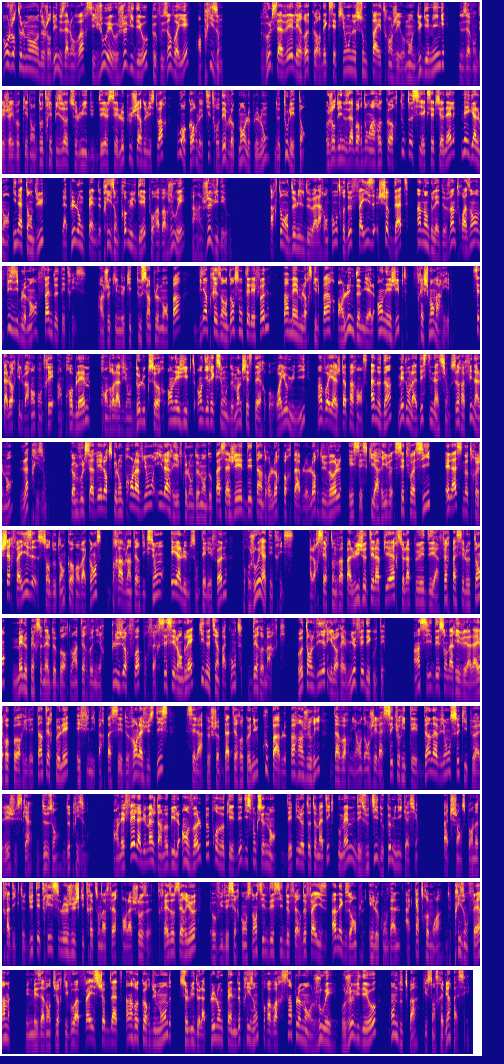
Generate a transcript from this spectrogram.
Bonjour tout le monde, aujourd'hui nous allons voir si jouer aux jeux vidéo peut vous envoyer en prison. Vous le savez, les records d'exception ne sont pas étrangers au monde du gaming. Nous avons déjà évoqué dans d'autres épisodes celui du DLC le plus cher de l'histoire ou encore le titre au développement le plus long de tous les temps. Aujourd'hui nous abordons un record tout aussi exceptionnel mais également inattendu, la plus longue peine de prison promulguée pour avoir joué à un jeu vidéo. Partons en 2002 à la rencontre de Faiz Shopdat, un Anglais de 23 ans visiblement fan de Tetris. Un jeu qu'il ne quitte tout simplement pas, bien présent dans son téléphone, pas même lorsqu'il part en lune de miel en Égypte, fraîchement marié. C'est alors qu'il va rencontrer un problème, prendre l'avion de Luxor en Égypte en direction de Manchester au Royaume-Uni, un voyage d'apparence anodin mais dont la destination sera finalement la prison. Comme vous le savez, lorsque l'on prend l'avion, il arrive que l'on demande aux passagers d'éteindre leur portable lors du vol, et c'est ce qui arrive cette fois-ci. Hélas, notre cher Faïz, sans doute encore en vacances, brave l'interdiction et allume son téléphone pour jouer à Tetris. Alors certes, on ne va pas lui jeter la pierre, cela peut aider à faire passer le temps, mais le personnel de bord doit intervenir plusieurs fois pour faire cesser l'anglais qui ne tient pas compte des remarques. Autant le dire, il aurait mieux fait d'écouter. Ainsi, dès son arrivée à l'aéroport, il est interpellé et finit par passer devant la justice. C'est là que Shopdat est reconnu coupable par un jury d'avoir mis en danger la sécurité d'un avion, ce qui peut aller jusqu'à deux ans de prison. En effet, l'allumage d'un mobile en vol peut provoquer des dysfonctionnements des pilotes automatiques ou même des outils de communication. Pas de chance pour notre addict du Tetris, le juge qui traite son affaire prend la chose très au sérieux et au vu des circonstances, il décide de faire de Faiz un exemple et le condamne à 4 mois de prison ferme. Une mésaventure qui vaut à Faiz Shopdat un record du monde, celui de la plus longue peine de prison pour avoir simplement joué aux jeux vidéo. On ne doute pas qu'il s'en serait bien passé.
